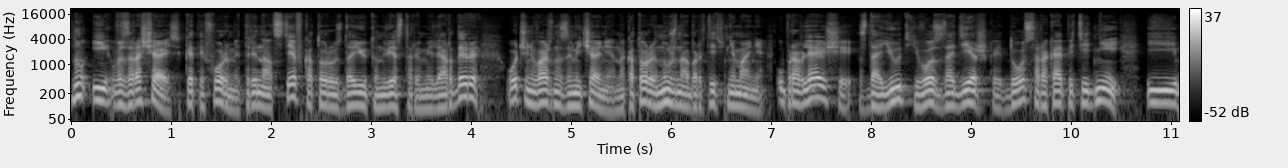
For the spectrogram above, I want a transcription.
Ну и возвращаясь к этой форме 13 в которую сдают инвесторы-миллиардеры, очень важное замечание, на которое нужно обратить внимание. Управляющие сдают его с задержкой до 45 дней, и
